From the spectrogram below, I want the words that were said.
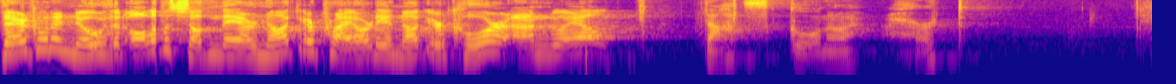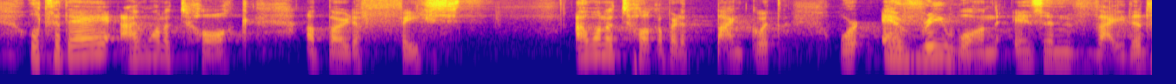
They're going to know that all of a sudden they are not your priority and not your core, and well, that's going to hurt. Well, today I want to talk about a feast. I want to talk about a banquet where everyone is invited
